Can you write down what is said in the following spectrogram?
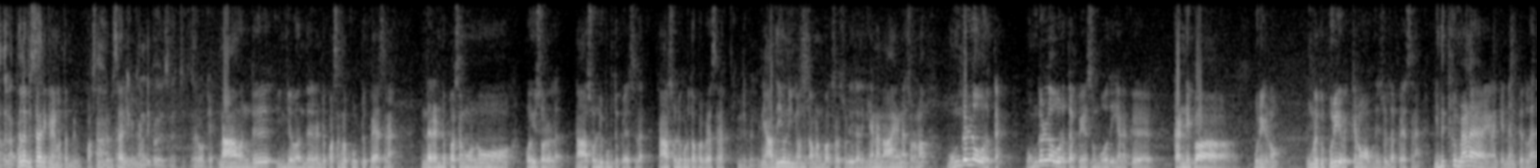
அதெல்லாம் இதெல்லாம் விசாரிக்கிறீங்களா தம்பி? பசங்கள்ட்ட விசாரிக்கிறீங்களா? கண்டிப்பாக விசாரிச்சு சரி ஓகே நான் வந்து இங்கே வந்து ரெண்டு பசங்களை கூப்பிட்டு பேசுகிறேன் இந்த ரெண்டு பசங்க ஒன்றும் பொய் சொல்லலை. நான் சொல்லி கொடுத்து பேசலை. நான் சொல்லி கொடுத்தப்ப பேசுகிறேன் கண்டிப்பாக நீ அதையும் நீங்கள் வந்து கமெண்ட் பாக்ஸில் சொல்லிடாதீங்க. ஏன்னா நான் என்ன சொல்கிறேன்னா உங்களில் ஒருத்தன் உங்களில் ஒருத்தன் பேசும்போது எனக்கு கண்டிப்பாக புரியணும். உங்களுக்கு புரிய வைக்கணும் அப்படின்னு சொல்லி தான் பேசுகிறேன் இதுக்கு மேலே எனக்கு என்னன்னு தெரியல.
